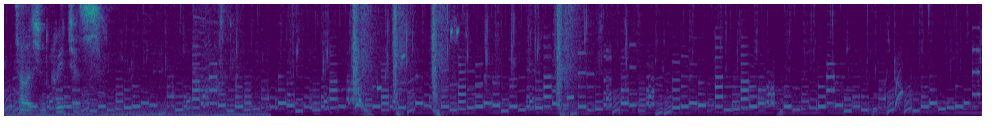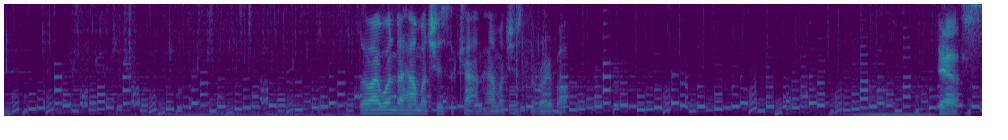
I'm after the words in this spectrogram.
intelligent creatures. Though I wonder how much is the cat and how much is the robot. Yes.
